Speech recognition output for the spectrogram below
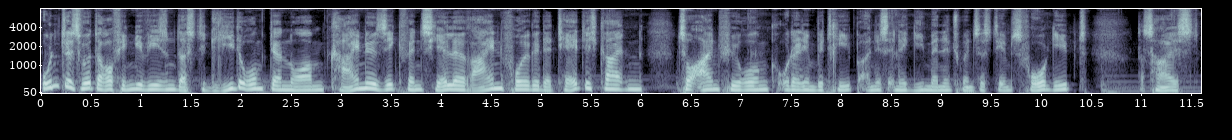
Und es wird darauf hingewiesen, dass die Gliederung der Norm keine sequentielle Reihenfolge der Tätigkeiten zur Einführung oder dem Betrieb eines Energiemanagementsystems vorgibt. Das heißt,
